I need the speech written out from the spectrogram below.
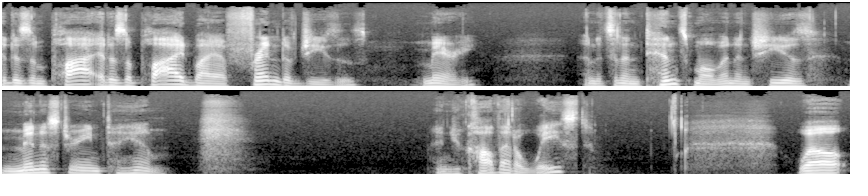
it is it is applied by a friend of Jesus, Mary, and it's an intense moment, and she is ministering to him. And you call that a waste? Well,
